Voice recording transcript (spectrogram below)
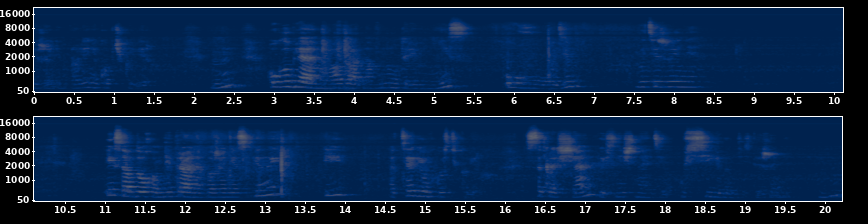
движение, направление копчика вверх. Угу. Углубляем его обратно внутрь и вниз. Уводим вытяжение. И со вдохом нейтральное положение спины и подтягиваем хвостик вверх. Сокращаем поясничный отдел, усиливаем здесь движение. Угу.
